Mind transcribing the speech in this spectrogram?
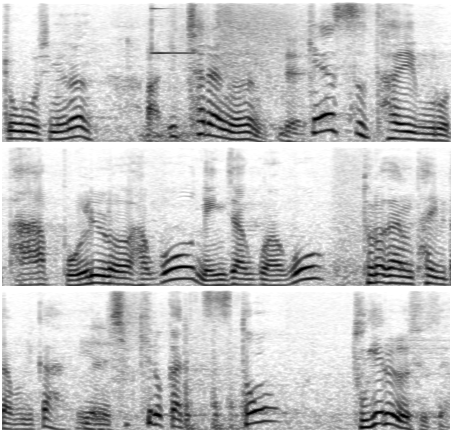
쪽으로 오시면은 아, 이 차량은 네. 가스 타입으로 다 보일러하고 냉장고하고 돌아가는 타입이다 보니까 얘는 네. 10kg 가스통 두 개를 넣을 수 있어요.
